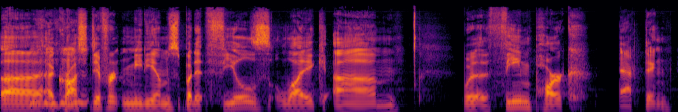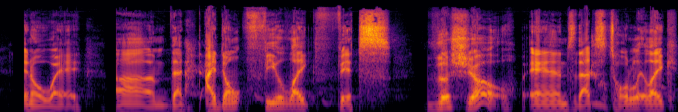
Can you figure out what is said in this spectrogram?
uh, across different mediums, but it feels like um, a theme park acting in a way um, that I don't feel like fits the show, and that's totally like.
